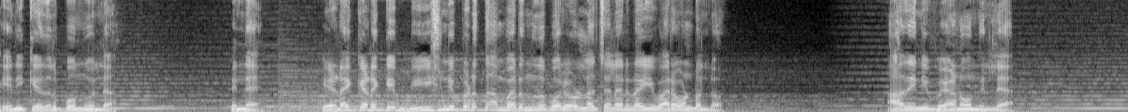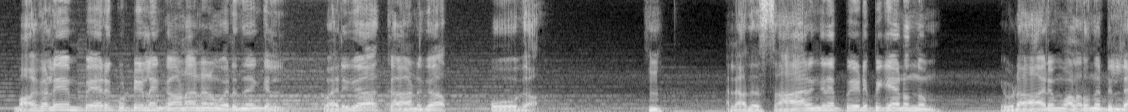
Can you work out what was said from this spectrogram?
എനിക്ക് എതിർപ്പൊന്നുമില്ല. പിന്നെ ഇടയ്ക്കിടയ്ക്ക് ഭീഷണിപ്പെടുത്താൻ വരുന്നത് പോലെയുള്ള ചിലരുടെ ഈ വരവുണ്ടല്ലോ. അതിനി വേണമെന്നില്ല മകളെയും പേരക്കുട്ടികളെയും കാണാനാണ് വരുന്നതെങ്കിൽ വരിക കാണുക പോവുക. അല്ലാതെ സാരംഗിനെ പേടിപ്പിക്കാനൊന്നും ഇവിടെ ആരും വളർന്നിട്ടില്ല.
